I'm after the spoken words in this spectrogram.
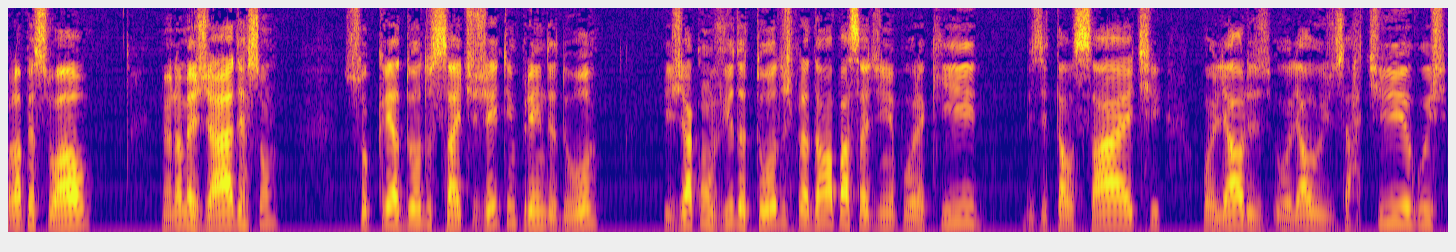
Olá pessoal, meu nome é Jaderson, sou criador do site Jeito Empreendedor e já convido a todos para dar uma passadinha por aqui, visitar o site, olhar os, olhar os artigos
